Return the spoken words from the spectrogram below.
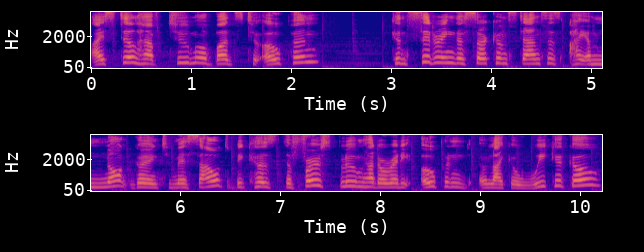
I still have two more buds to open. Considering the circumstances, I am not going to miss out because the first bloom had already opened uh, like a week ago.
